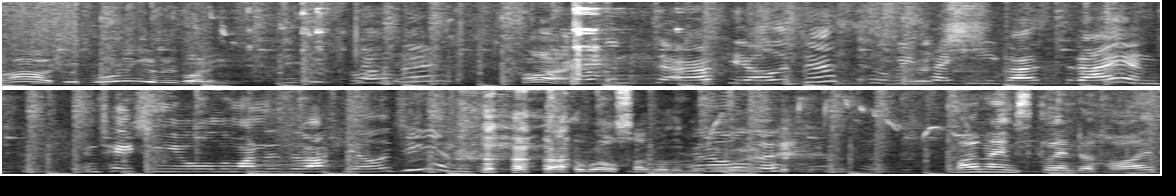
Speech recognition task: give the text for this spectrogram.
Ah, good morning, everybody. This is Kelvin. Hi. Kelvin's our archaeologist who'll be taking you guys today and, and teaching you all the wonders of archaeology and, well, some of them. and all Anyway. the. My name's Glenda Hyde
